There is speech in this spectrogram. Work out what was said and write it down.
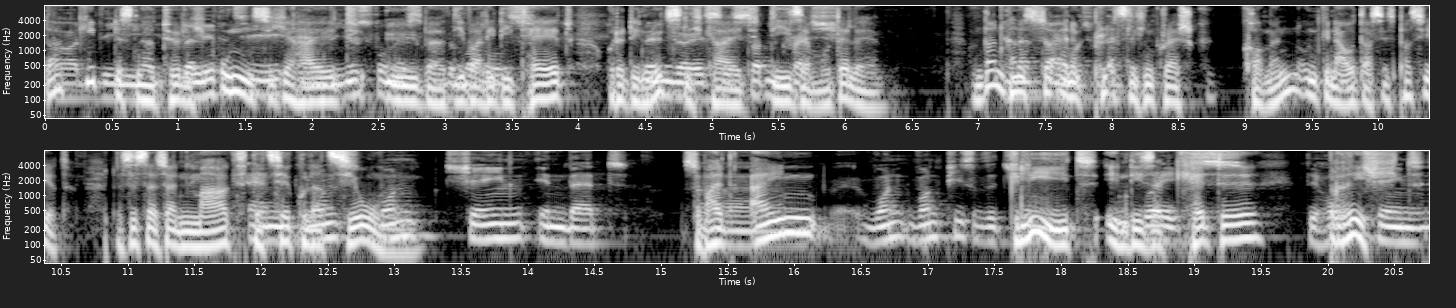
da gibt es natürlich Unsicherheit über die Validität oder die Nützlichkeit dieser Modelle. Und dann kann es zu einem plötzlichen Crash kommen und genau das ist passiert. Das ist also ein Markt der Zirkulation. Sobald uh, ein Glied in dieser Kette bricht,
